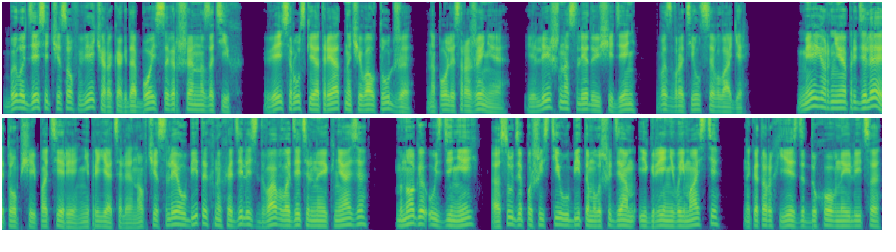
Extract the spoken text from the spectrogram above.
Было 10 часов вечера, когда бой совершенно затих. Весь русский отряд ночевал тут же, на поле сражения, и лишь на следующий день возвратился в лагерь. Мейер не определяет общей потери неприятеля, но в числе убитых находились два владетельные князя, много узденей, а судя по шести убитым лошадям и греневой масти, на которых ездят духовные лица,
